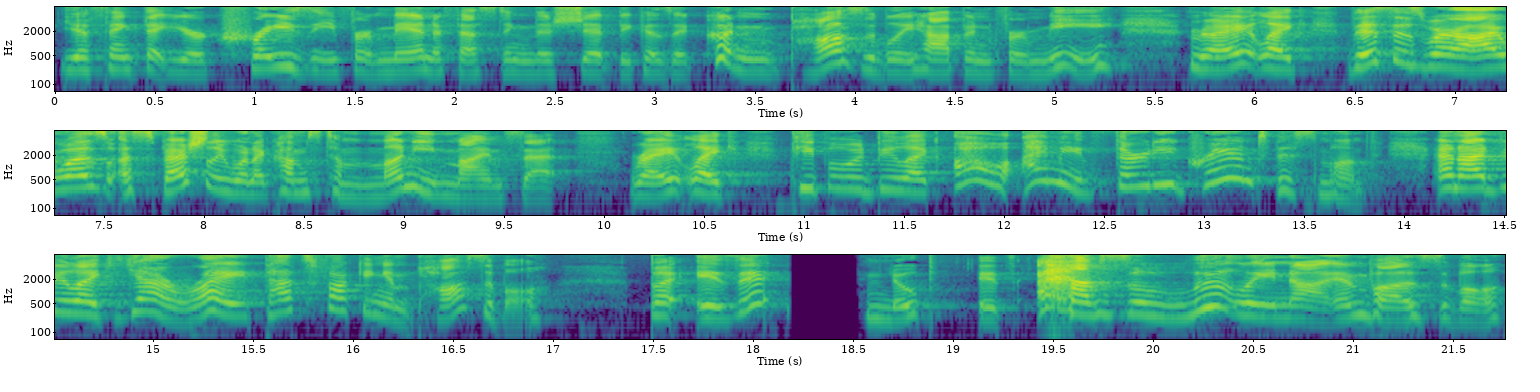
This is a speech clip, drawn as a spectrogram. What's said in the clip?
You think that you're crazy for manifesting this shit because it couldn't possibly happen for me, right? Like, this is where I was, especially when it comes to money mindset right? Like people would be like, oh, I made 30 grand this month. And I'd be like, yeah, right. That's fucking impossible. But is it? Nope, it's absolutely not impossible.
